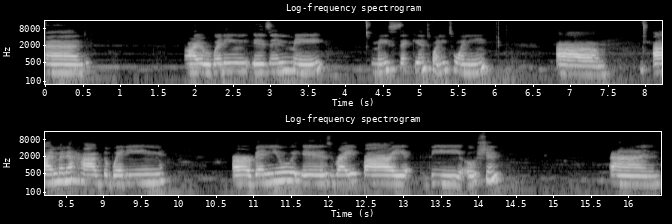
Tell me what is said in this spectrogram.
and our wedding is in May, May second, twenty twenty. Um, I'm gonna have the wedding. Our venue is right by the ocean, and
